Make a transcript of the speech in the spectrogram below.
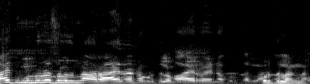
ஆயிரத்தி முந்நூறுவா சொல்லுதுங்கன்னா ஒரு ஆயிரம் ரூபா கொடுத்துலாம் ஆயிரம் ரூபாய்னா கொடுத்துடலாம் கொடுத்துலாங்கண்ணா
